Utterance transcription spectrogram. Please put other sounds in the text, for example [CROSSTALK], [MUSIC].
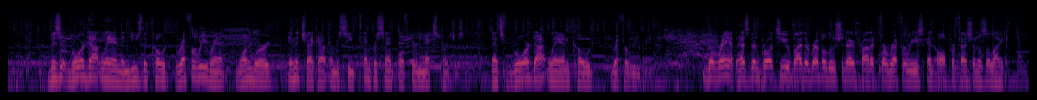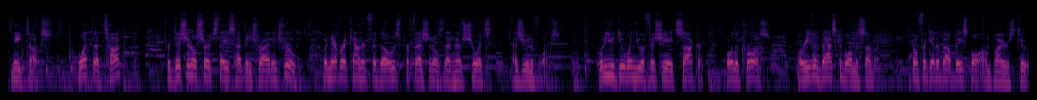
Visit roar.land and use the code refereerant, one word, in the checkout and receive 10% off your next purchase. That's roar.land code refereerant. The rant has been brought to you by the revolutionary product for referees and all professionals alike, Neat Tucks. What the tuck? Traditional shirt stays have been tried and true, but never accounted for those professionals that have shorts as uniforms. What do you do when you officiate soccer, or lacrosse, or even basketball in the summer? Don't forget about baseball umpires too.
